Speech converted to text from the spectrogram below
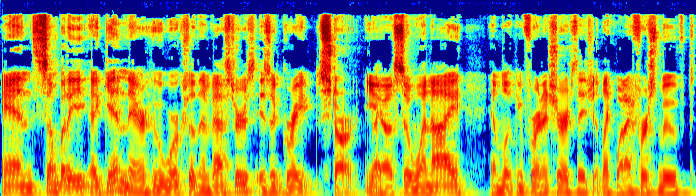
And somebody again there who works with investors is a great start. You Right. know, so when I am looking for an insurance agent, like when I first moved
